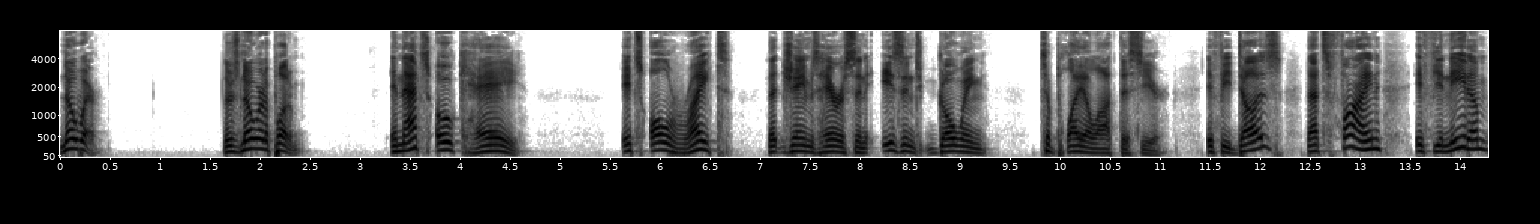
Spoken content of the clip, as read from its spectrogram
Nowhere. There's nowhere to put him. And that's okay. It's all right that James Harrison isn't going to play a lot this year. If he does, that's fine. If you need him,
